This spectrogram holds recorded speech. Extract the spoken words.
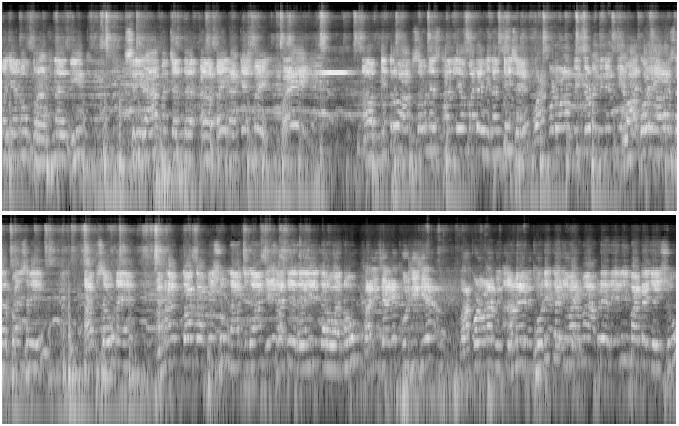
મજાનું પ્રાર્થના ગીત શ્રી રામચંદ્ર ભાઈ રાકેશભાઈ ભાઈ મિત્રો આપ સૌને સ્થાન લેવા માટે વિનંતી છે. વાકોડવાળા મિત્રોને વિનંતી વાઘોડવાળા સરપંચશ્રી આપ સૌને હમણાં તક આપીશું નાચ ગાન સાથે રેલી કરવાનું. ખાલી સાઈડે ખુરશી છે. વાકોડવાળા મિત્રો અને થોડીક જ વારમાં આપણે રેલી માટે જઈશું.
